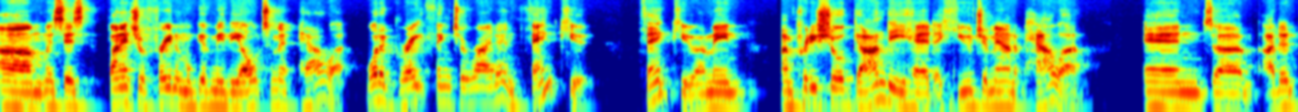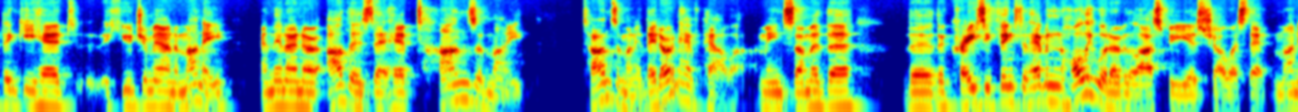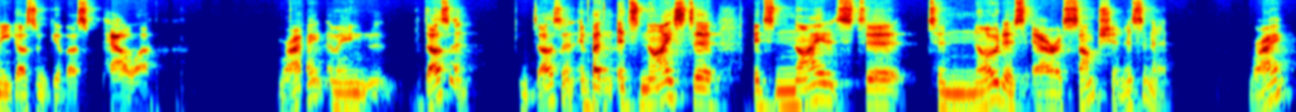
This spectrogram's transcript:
Um, it says financial freedom will give me the ultimate power. What a great thing to write in. Thank you. Thank you. I mean, I'm pretty sure Gandhi had a huge amount of power and um, I don't think he had a huge amount of money. And then I know others that have tons of money, tons of money. They don't have power. I mean, some of the the the crazy things that happen in Hollywood over the last few years show us that money doesn't give us power. Right? I mean, it doesn't. It doesn't. And but it's nice to it's nice to to notice our assumption, isn't it? Right?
